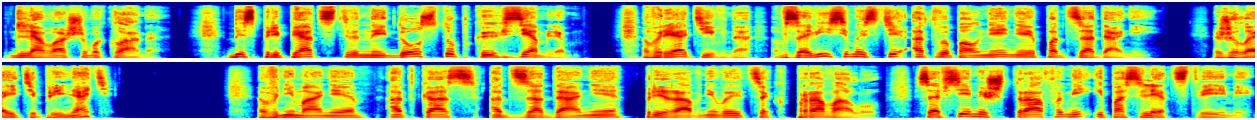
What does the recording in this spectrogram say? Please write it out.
для вашего клана. Беспрепятственный доступ к их землям. Вариативно, в зависимости от выполнения подзаданий. Желаете принять? Внимание! Отказ от задания приравнивается к провалу со всеми штрафами и последствиями.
